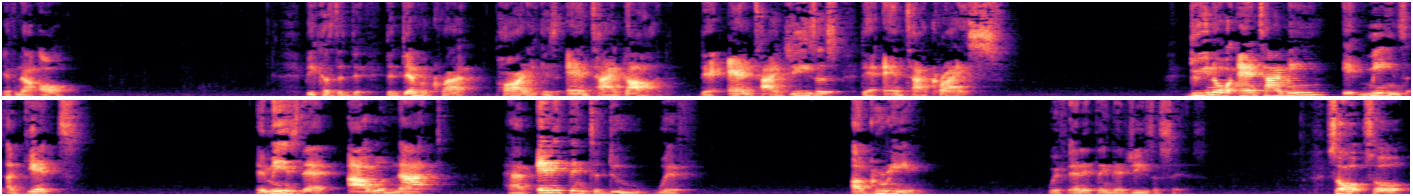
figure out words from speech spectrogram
if not all. Because the, the Democrat Party is anti God, they're anti Jesus, they're anti Christ. Do you know what anti mean? It means against. It means that I will not have anything to do with agreeing with anything that Jesus says. So so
